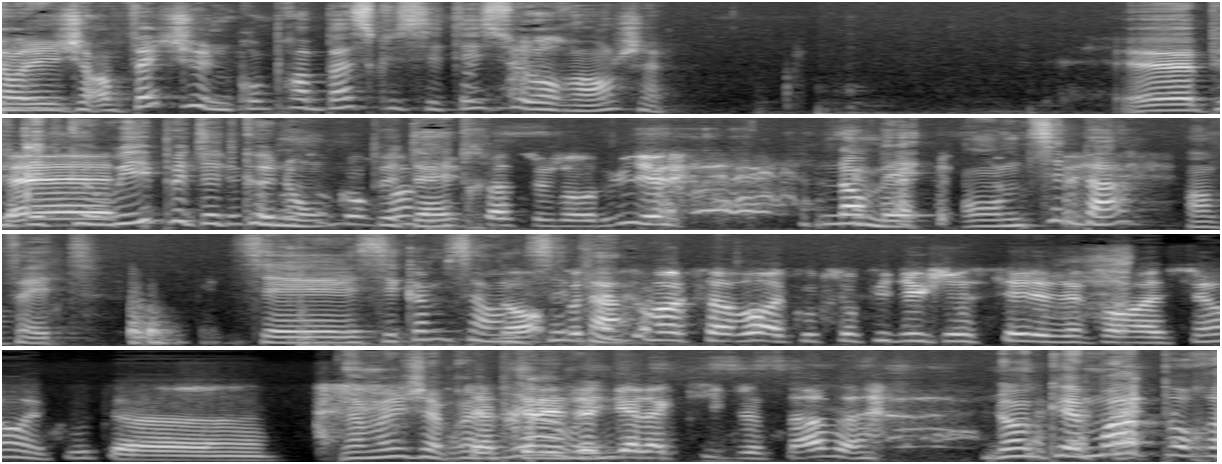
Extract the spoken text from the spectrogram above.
euh, en fait, je ne comprends pas ce que c'était ce orange. Euh, peut-être Ben, que oui, peut-être que non, peut-être. aujourd'hui. Non, mais on ne sait pas, en fait. C'est comme ça, on Non, ne sait peut-être pas. qu'on va le savoir. Écoute, Sophie, dès que je sais les informations, écoute, euh, Non, mais j'aimerais peut-être que bien. les oui. galactiques le savent. Donc, euh, moi, pour,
